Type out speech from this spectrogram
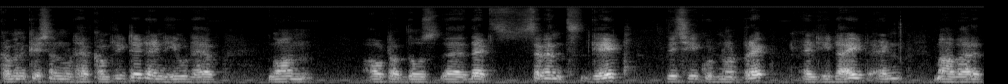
communication would have completed and he would have gone out of those uh, that seventh gate which he could not break and he died and Mahabharata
